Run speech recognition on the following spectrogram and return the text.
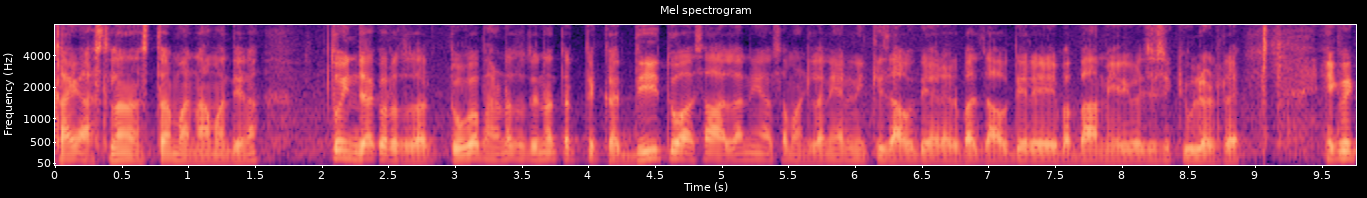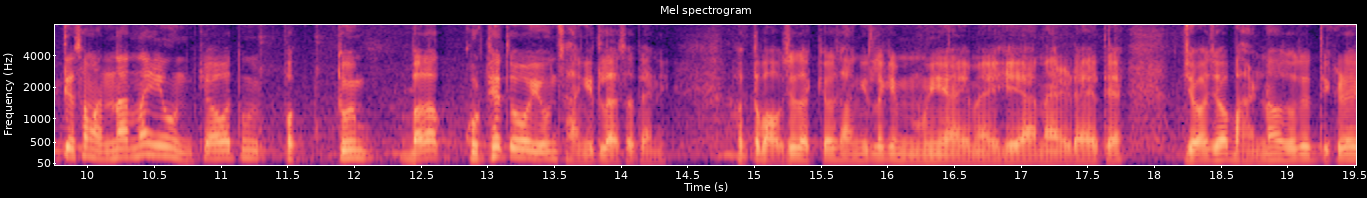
काही असलं नसतं मनामध्ये ना तो एन्जॉय करत होता. दोघं भांडत होते ना तर ते कधी तो असा आला नाही असं म्हटलं नाही अरे निक्की जाऊ दे अरे बा जाऊ दे रे बाबा मेरी वजह से क्यू लढ रे एक व्यक्ती असं म्हणणार ना येऊन की बाबा तुम्ही फक्त तुम्ही बघा कुठे तो येऊन सांगितलं असं त्याने. फक्त भाऊच्या धक्क्यावर सांगितलं की मी आहे हे आहे मॅरिड आहे ते जेव्हा जेव्हा भांडणं होत होते तिकडे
